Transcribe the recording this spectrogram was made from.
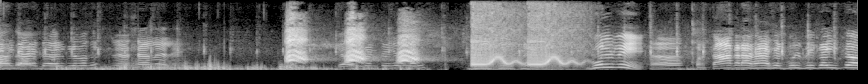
એની તારે દસ રૂપિયા વગર? ચાલે લે દસ રૂપિયા તો શું કરું? ગુલબી. પણ કાંકડા થાય છે ગુલબી કઈ તો.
